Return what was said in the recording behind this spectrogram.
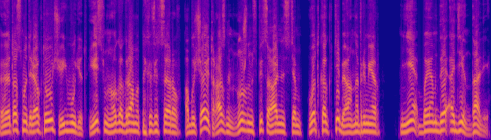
Это смотря кто учить будет. Есть много грамотных офицеров, обучают разным нужным специальностям. Вот как тебя, например. Мне БМД-1 дали,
